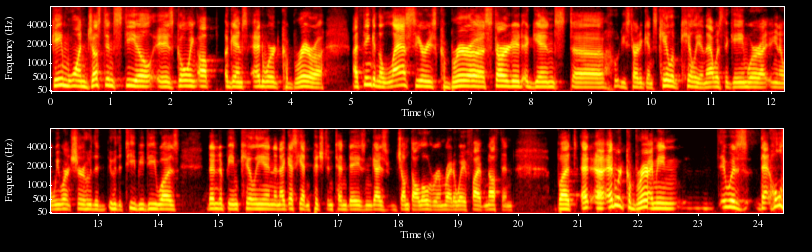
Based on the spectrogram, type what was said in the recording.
game one, Justin Steele is going up against Edward Cabrera. I think in the last series, Cabrera started against uh, who did he start against? Caleb Kilian. That was the game where you know we weren't sure who the who the TBD was. It ended up being Kilian, and I guess he hadn't pitched in ten days, and guys jumped all over him right away, five nothing. But Ed, uh, Edward Cabrera, I mean, it was that whole.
